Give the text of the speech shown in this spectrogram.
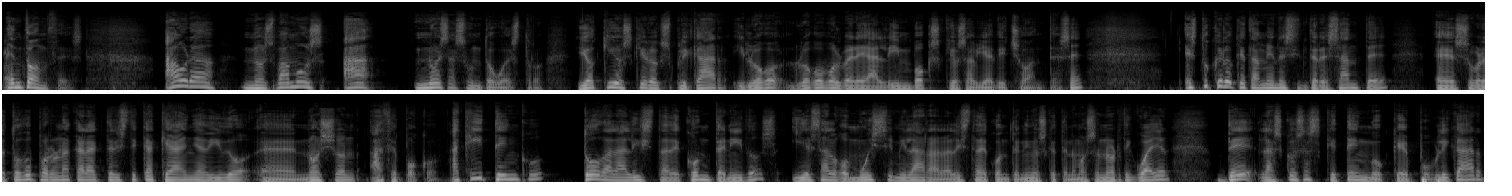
Entonces, Ahora nos vamos a no es asunto vuestro. Yo aquí os quiero explicar y luego, luego volveré al inbox que os había dicho antes. ¿eh? Esto creo que también es interesante, eh, sobre todo por una característica que ha añadido eh, Notion hace poco. Aquí tengo toda la lista de contenidos, y es algo muy similar a la lista de contenidos que tenemos en NordicWire, de las cosas que tengo que publicar,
